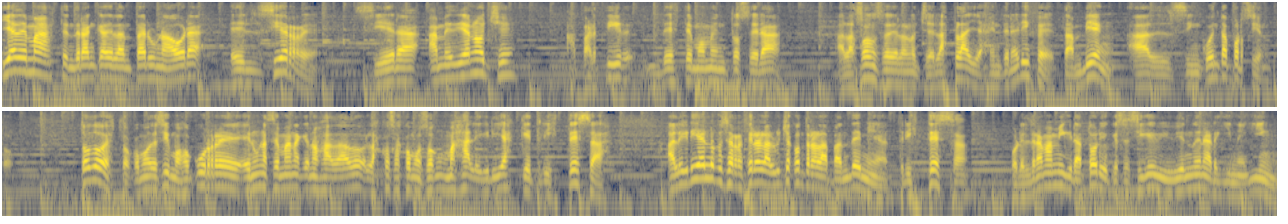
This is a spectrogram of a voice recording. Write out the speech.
Y además tendrán que adelantar una hora el cierre. Si era a medianoche, a partir de este momento será a las 11 de la noche. Las playas en Tenerife también al 50%. Todo esto, como decimos, ocurre en una semana que nos ha dado las cosas como son, más alegrías que tristezas. Alegría es lo que se refiere a la lucha contra la pandemia, tristeza por el drama migratorio que se sigue viviendo en Arguineguín,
